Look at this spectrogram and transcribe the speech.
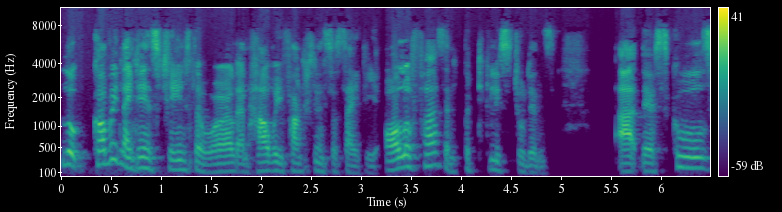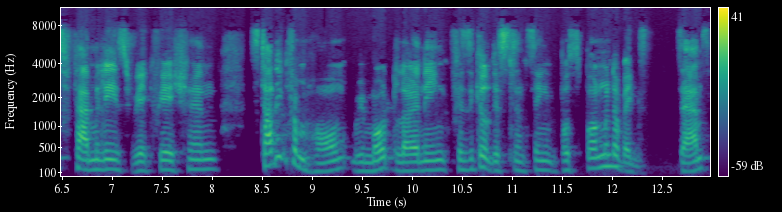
Look, COVID 19 has changed the world and how we function in society. All of us, and particularly students, uh, their schools, families, recreation, studying from home, remote learning, physical distancing, postponement of exams,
